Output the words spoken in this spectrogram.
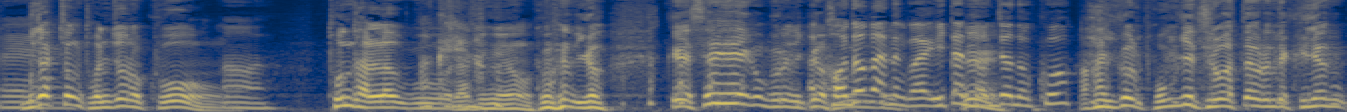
네. 무작정 던져놓고 어. 돈 달라고 나중에요. 그러면 이거 그냥 새해고 그러니까 아, 걷어가는 거야? 일단 네. 던져놓고? 아 이걸 보기에 들어왔다 그러는데 그냥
